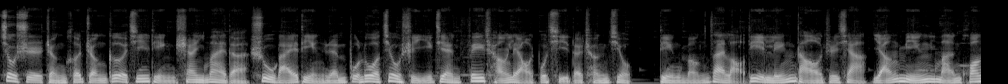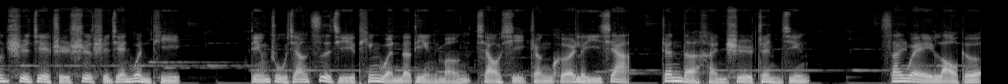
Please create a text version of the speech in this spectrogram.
就是整合整个金顶山脉的数百顶人部落，就是一件非常了不起的成就。顶盟在老弟领导之下，扬名蛮荒世界，只是时间问题。顶柱将自己听闻的顶盟消息整合了一下，真的很是震惊。三位老哥。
